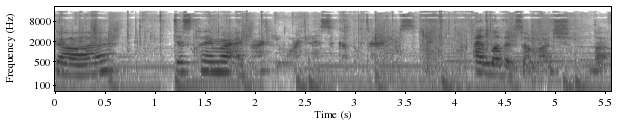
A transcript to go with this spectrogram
got, disclaimer, I've already worn this a couple times. I love it so much, but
